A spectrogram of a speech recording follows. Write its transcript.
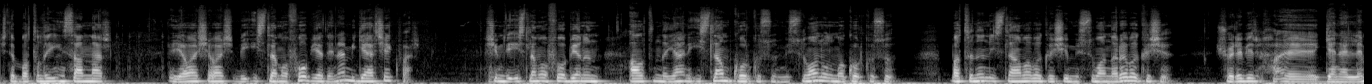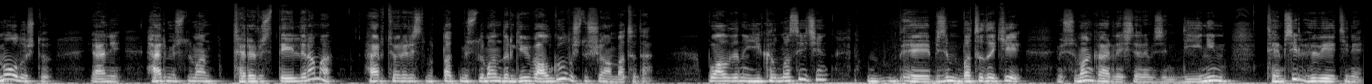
İşte batılı insanlar yavaş yavaş bir İslamofobya denen bir gerçek var. Şimdi İslamofobyanın altında yani İslam korkusu, Müslüman olma korkusu, Batı'nın İslam'a bakışı, Müslümanlara bakışı şöyle bir e, genelleme oluştu. Yani her Müslüman terörist değildir ama her terörist mutlak Müslümandır gibi bir algı oluştu şu an Batı'da. Bu algının yıkılması için e, bizim Batı'daki Müslüman kardeşlerimizin dinin temsil hüviyetini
